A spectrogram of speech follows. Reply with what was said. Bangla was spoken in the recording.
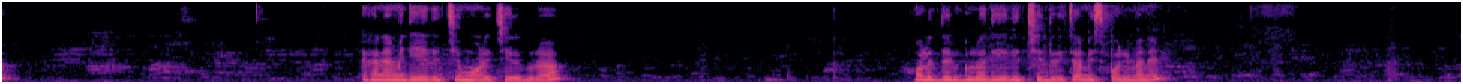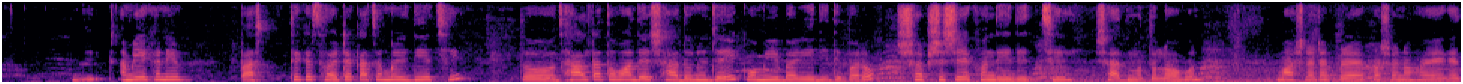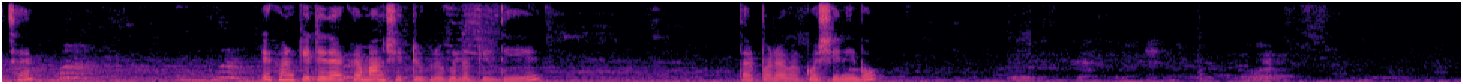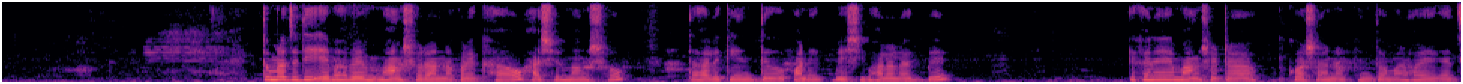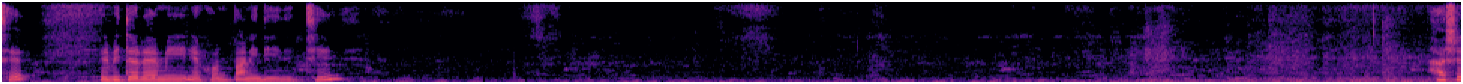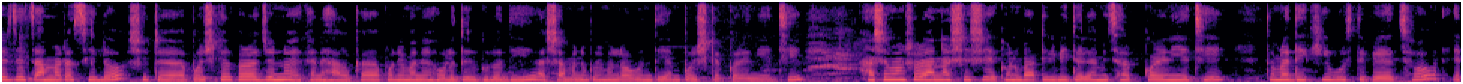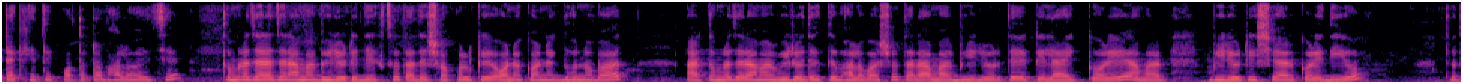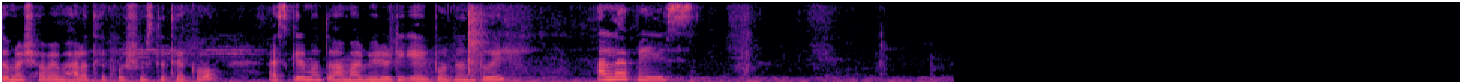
এখানে আমি দিয়ে দিচ্ছি মরিচের গুঁড়া। হলুদের গুঁড়ো দিয়ে দিচ্ছি দুই চামচ পরিমাণে। আমি এখানে পাঁচ থেকে ছয়টা কাঁচামরিচ দিয়েছি। তো ঝালটা তোমাদের স্বাদ অনুযায়ী কমিয়ে বাড়িয়ে দিতে পারো। সবশেষে এখন দিয়ে দিচ্ছি স্বাদ মতো লবণ। মশলাটা প্রায় কষানো হয়ে গেছে। এখন কেটে রাখা মাংসের টুকরোগুলোকে দিয়ে তারপরে আবার কষিয়ে নিব। তোমরা যদি এভাবে মাংস রান্না করে খাও, হাঁসের মাংস, তাহলে কিন্তু অনেক বেশি ভালো লাগবে। এখানে মাংসটা কষানো কিন্তু আমার হয়ে গেছে। এর ভিতরে আমি এখন পানি দিয়ে দিচ্ছি। হাঁসের যে চামড়াটা ছিল, সেটা পরিষ্কার করার জন্য এখানে হালকা পরিমাণে হলুদের গুঁড়ো দিয়ে আর সামান্য পরিমাণ লবণ দিয়ে আমি পরিষ্কার করে নিয়েছি। হাঁসের মাংস রান্নার শেষে এখন বাটির ভিতরে আমি সার্ভ করে নিয়েছি। তোমরা দেখি বুঝতে পেরেছ এটা খেতে কতটা ভালো হয়েছে। তোমরা যারা যারা আমার ভিডিওটি দেখছ, তাদের সকলকে অনেক অনেক ধন্যবাদ। আর তোমরা যারা আমার ভিডিও দেখতে ভালোবাসো, তারা আমার ভিডিওতে একটি লাইক করে আমার ভিডিওটি শেয়ার করে দিও। তো তোমরা সবাই ভালো থেকো, সুস্থ থেকো। আজকের মতো আমার ভিডিওটি এই পর্যন্তই। আল্লাহ হাফিজ।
